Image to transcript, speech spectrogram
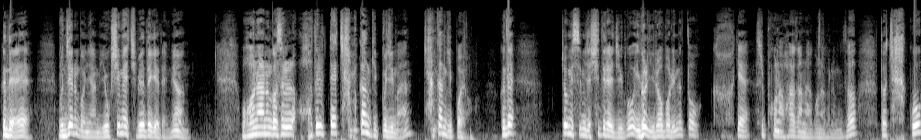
근데 문제는 뭐냐면 욕심에 지배되게 되면 원하는 것을 얻을 때 잠깐 기쁘지만 잠깐 기뻐요. 근데 좀 있으면 이제 시들해지고 이걸 잃어버리면 또 크게 슬프거나 화가 나거나 그러면서 또 자꾸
